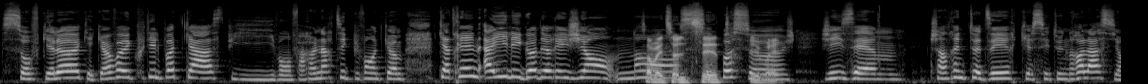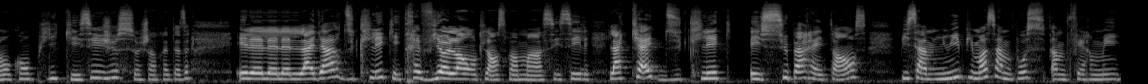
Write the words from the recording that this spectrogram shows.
Sauf que là, quelqu'un va écouter le podcast, puis ils vont faire un article, puis ils vont être comme Catherine, haï les gars de région. Non, Ça va être ça le c'est titre, pas ça. vrai. Je les aime. Je suis en train de te dire que c'est une relation compliquée. C'est juste ça, je suis en train de te dire. Et le- le- le- la guerre du clic est très violente là, en ce moment. C'est- la quête du clic est super intense. Puis ça me nuit. Puis moi, ça me pousse à me fermer.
